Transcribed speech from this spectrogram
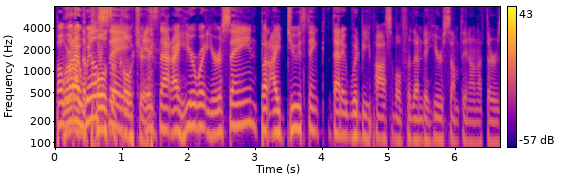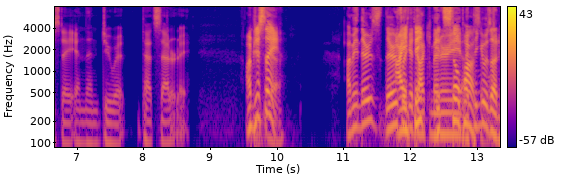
But We're what I will say is that I hear what you're saying, but I do think that it would be possible for them to hear something on a Thursday and then do it that Saturday. I'm just saying. Yeah. I mean, there's there's I like a documentary. I think it was on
